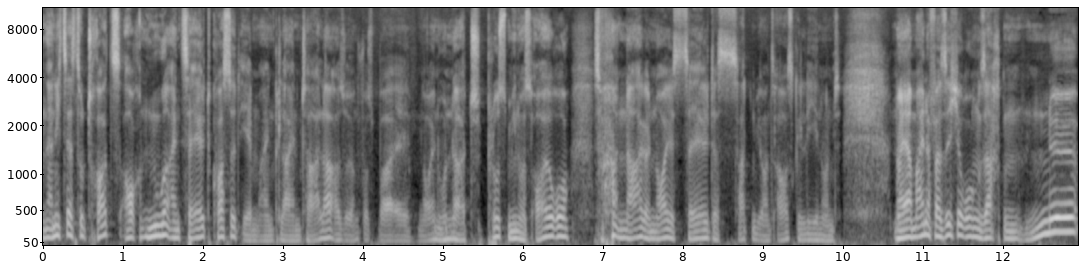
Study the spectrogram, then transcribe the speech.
na, nichtsdestotrotz, auch nur ein Zelt kostet eben einen kleinen Taler, also irgendwas bei 900 plus minus Euro. Es war ein nagelneues Zelt, das hatten wir uns ausgeliehen und naja, meine Versicherungen sagten nö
